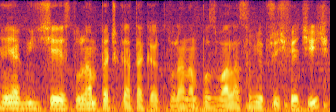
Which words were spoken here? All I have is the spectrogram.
Jak widzicie jest tu lampeczka taka, która nam pozwala sobie przyświecić.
